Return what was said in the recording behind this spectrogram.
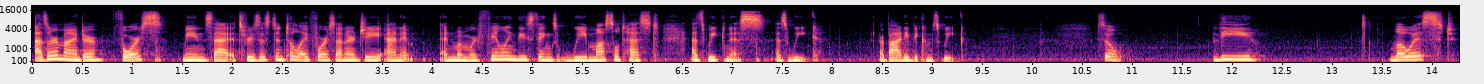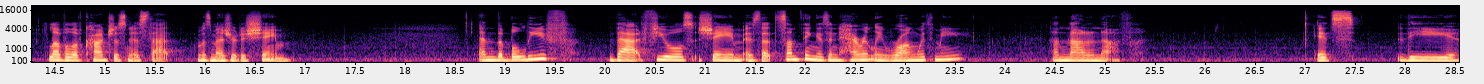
as a reminder, force means that it's resistant to life force energy, and it and when we're feeling these things, we muscle test as weakness, as weak. Our body becomes weak. So, the lowest level of consciousness that was measured is shame. And the belief that fuels shame is that something is inherently wrong with me. I'm not enough. It's the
